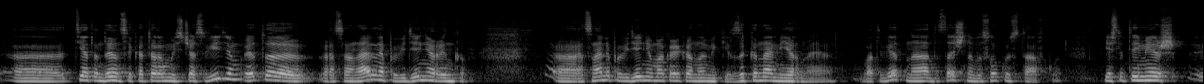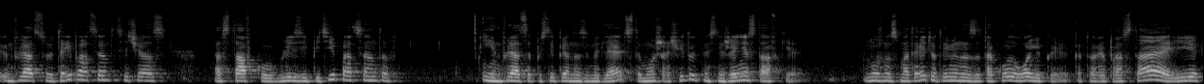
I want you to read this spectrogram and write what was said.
э, те тенденции, которые мы сейчас видим, это рациональное поведение рынков, э, рациональное поведение макроэкономики, закономерное в ответ на достаточно высокую ставку. Если ты имеешь инфляцию 3% сейчас, а ставку вблизи 5%, и инфляция постепенно замедляется, ты можешь рассчитывать на снижение ставки. Нужно смотреть вот именно за такой логикой, которая простая и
